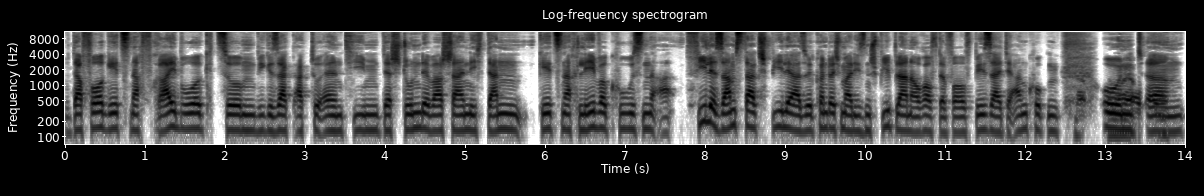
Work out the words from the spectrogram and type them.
Davor geht's nach Freiburg zum, wie gesagt, aktuellen Team der Stunde wahrscheinlich. Dann geht's nach Leverkusen. Viele Samstagsspiele. Also ihr könnt euch mal diesen Spielplan auch auf der VfB-Seite angucken. Ja, Und ja, ähm,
